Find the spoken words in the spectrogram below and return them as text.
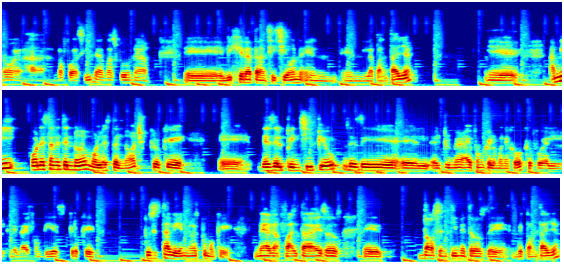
No, ah, no fue así, nada más fue una eh, ligera transición en, en la pantalla. Eh, a mí, honestamente, no me molesta el notch. Creo que eh, desde el principio, desde el, primer iPhone que lo manejó, que fue el, iPhone 10, creo que pues está bien, no es como que me haga falta esos eh, dos centímetros de, pantalla.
